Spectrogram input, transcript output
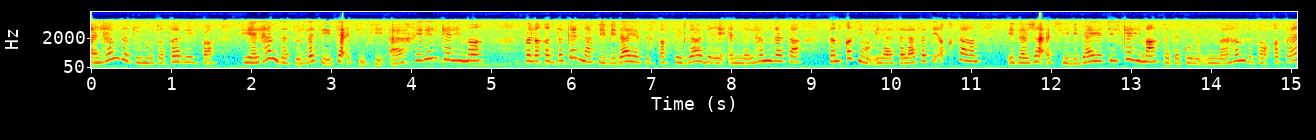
الهمزة المتطرفة هي الهمزة التي تأتي في آخر الكلمة. فلقد ذكرنا في بداية الصف الرابع أن الهمزة تنقسم إلى ثلاثة أقسام. إذا جاءت في بداية الكلمة فتكون إما همزة قطع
